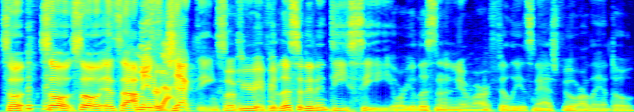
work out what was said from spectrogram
so so so. It's I'm interjecting. So if you're if you're listening in DC or you're listening to any of our affiliates, Nashville, Orlando,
